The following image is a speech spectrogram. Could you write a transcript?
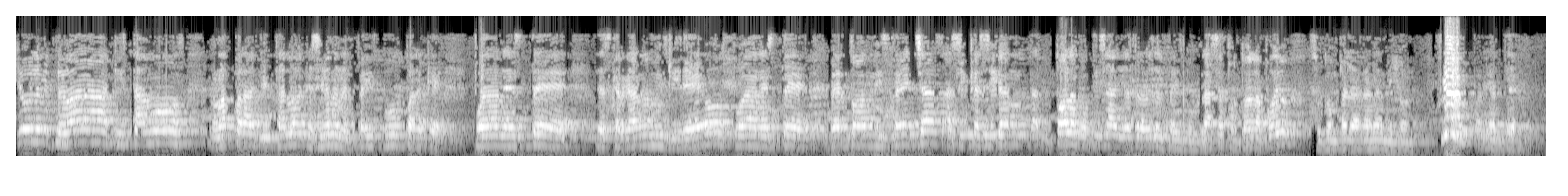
Yo le te va, aquí estamos, nomás para invitarlos a que sigan en el Facebook, para que puedan este descargar mis videos, puedan este ver todas mis fechas, así que sigan todas las noticias ahí a través del Facebook. Gracias por todo el apoyo, su compañera el millón. ¡Bien!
